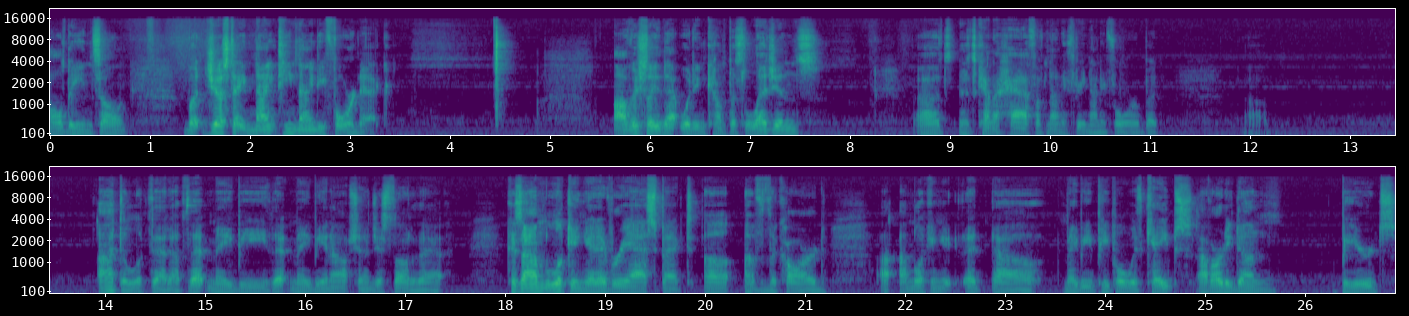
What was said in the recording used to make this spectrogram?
Aldean song, but just a 1994 deck. Obviously, that would encompass Legends. Uh, it's, it's kind of half of 93, 94, but um, I'll have to look that up. That may be that may be an option. I just thought of that because I'm looking at every aspect uh, of the card. I'm looking at, at uh, maybe people with capes. I've already done beards.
